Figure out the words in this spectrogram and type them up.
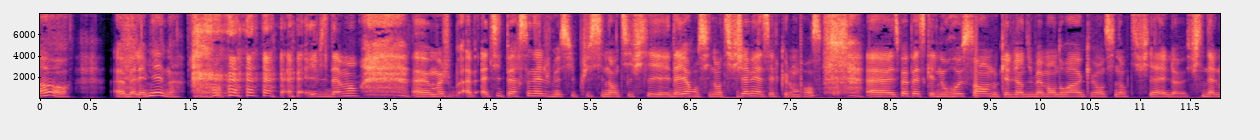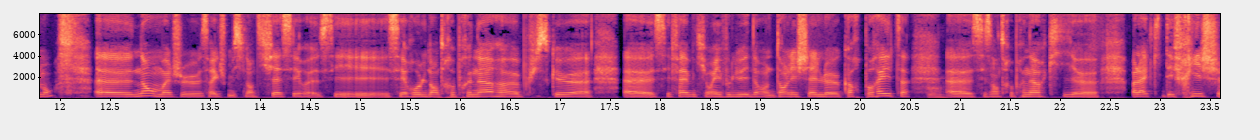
Oh, euh, bah, la mienne, évidemment. Euh, moi, je, à, titre personnel, je me suis plus identifiée. D'ailleurs, on s'identifie jamais à celle que l'on pense. Euh, c'est pas parce qu'elle nous ressemble ou qu'elle vient du même endroit qu'on s'identifie à elle euh, finalement. Euh, non, moi, je, c'est vrai que je me suis identifiée à ces, ces, ces rôles d'entrepreneur euh, plus que ces femmes qui ont évolué dans, dans l'échelle corporate. Mmh. ces entrepreneurs qui, voilà, qui défrichent,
